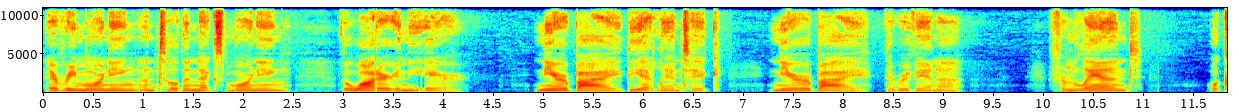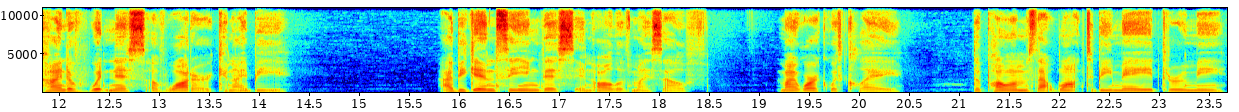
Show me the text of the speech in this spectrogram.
Every morning until the next morning, the water in the air nearby the Atlantic, nearby the Rivanna. From land, what kind of witness of water can I be? I begin seeing this in all of myself my work with clay, the poems that want to be made through me,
